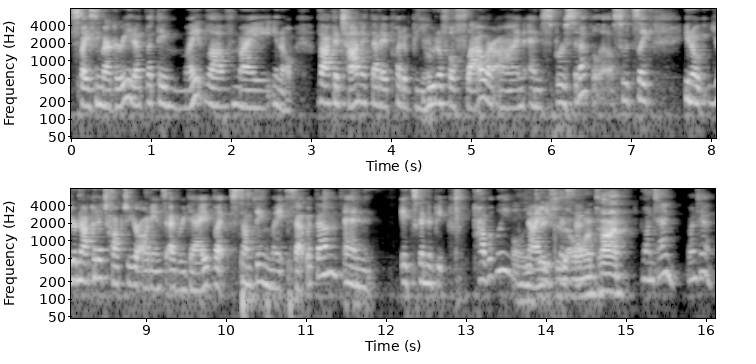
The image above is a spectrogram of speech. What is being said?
spicy margarita, but they might love my, you know, vodka tonic that I put a beautiful flower on and spruce it up a little. So it's like, you know, you're not going to talk to your audience every day, but something might set with them and it's going to be probably All it ninety takes is that percent one time. one time, one time.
